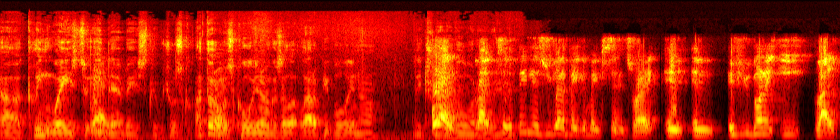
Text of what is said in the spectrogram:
uh, clean ways to Right. eat there basically, which was I thought it was cool, you know, because a lot of people, you know, they Right. travel whatever. Like, so you the thing is, you got to make it make sense, right? And and if you're gonna eat, like,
